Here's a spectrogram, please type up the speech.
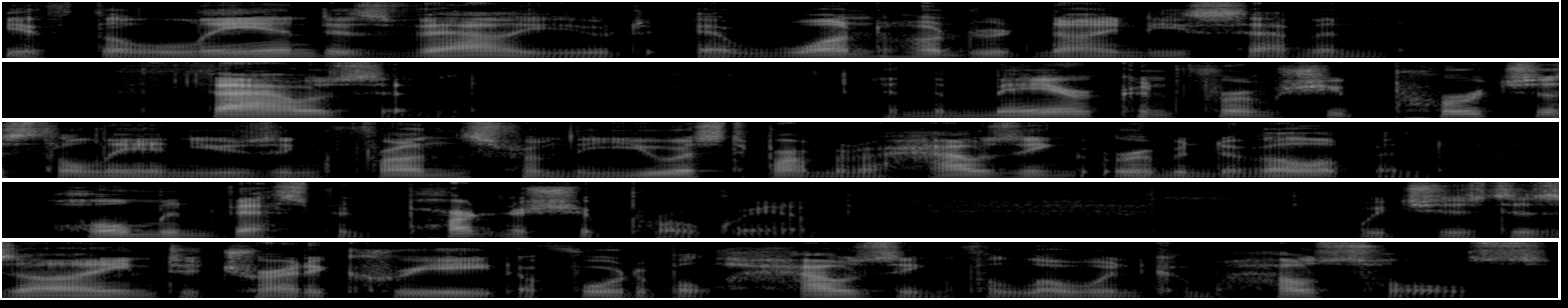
if the land is valued at 197,000 and the mayor confirmed she purchased the land using funds from the U.S. Department of Housing, Urban Development Home Investment Partnership Program, which is designed to try to create affordable housing for low income households.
